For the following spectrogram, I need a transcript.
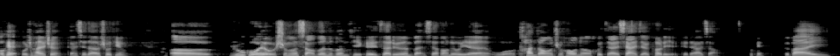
？OK，我是潘雨辰，感谢大家收听。呃，如果有什么想问的问题，可以在留言板下方留言，我看到了之后呢，会在下一节课里给大家讲。OK，拜拜。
